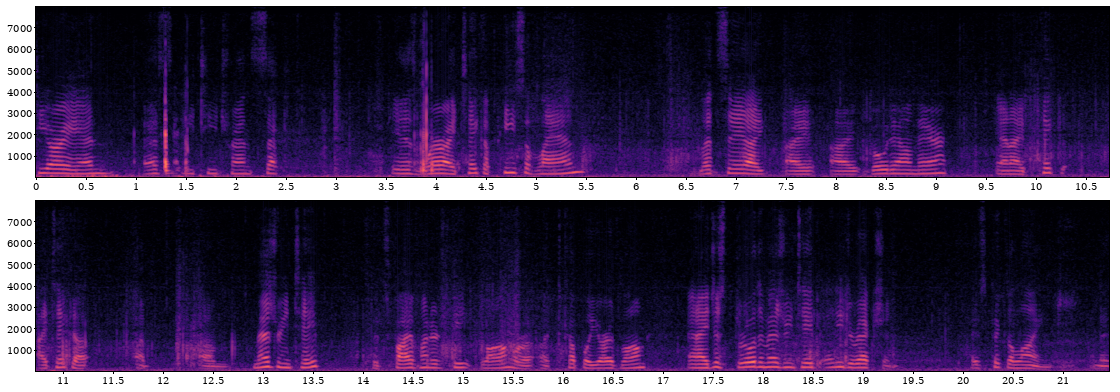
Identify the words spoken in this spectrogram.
T R A N S E T, transect is where I take a piece of land. Let's say I, I, I go down there and I pick, I take a, a um, measuring tape that's 500 feet long or a, couple yards long, and I just throw the measuring tape any direction. I just pick a line and I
